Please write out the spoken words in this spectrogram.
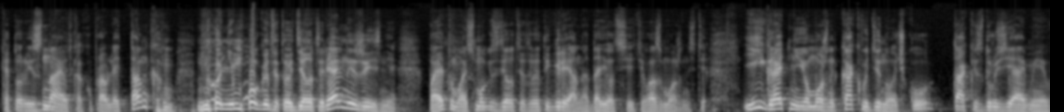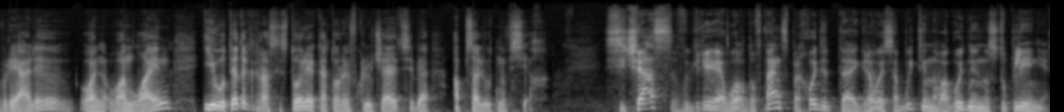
которые знают, как управлять танком, но не могут этого делать в реальной жизни, поэтому они смогут сделать это в этой игре, она дает все эти возможности. И играть в нее можно как в одиночку, так и с друзьями в реале, в онлайн. И вот это как раз история, которая включает в себя абсолютно всех. Сейчас в игре World of Tanks проходит а, игровое событие «Новогоднее наступление».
